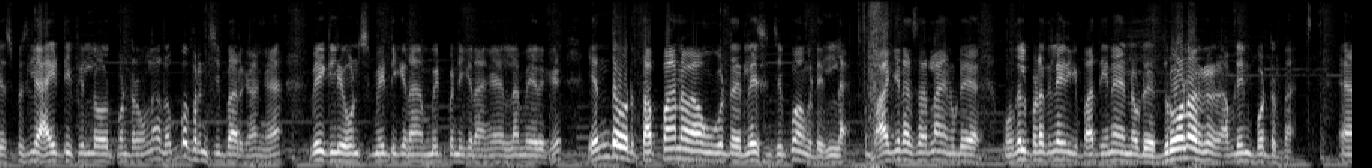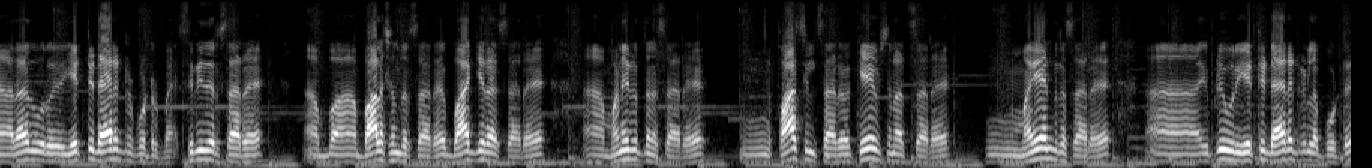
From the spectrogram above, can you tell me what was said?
எஸ்பெஷலி ஐடி ஃபீல்டில் ஒர்க் பண்ணுறவங்களாம் ரொம்ப ஃப்ரெண்ட்ஷிப்பாக இருக்காங்க. வீக்லி ஒன்ஸ் மீட்டிக்கிறாங்க மீட் பண்ணிக்கிறாங்க எல்லாமே இருக்குது எந்த ஒரு தப்பான அவங்ககிட்ட ரிலேஷன்ஷிப்பும் அவங்ககிட்ட இல்லை. பாக்யராஜ் சார்லாம் என்னுடைய முதல் படத்திலே இன்றைக்கி பார்த்தீங்கன்னா என்னுடைய துரோணர்கள் அப்படின்னு போட்டிருப்பேன். அதாவது ஒரு எட்டு டைரக்டர் போட்டிருப்பேன். ஸ்ரீதர் சாரு பா Balachander sir Bhagyaraj sir Maniratnam sir Fazil sir K. Viswanath sir Mahendra sir இப்படி ஒரு எட்டு டைரக்டரில் போட்டு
